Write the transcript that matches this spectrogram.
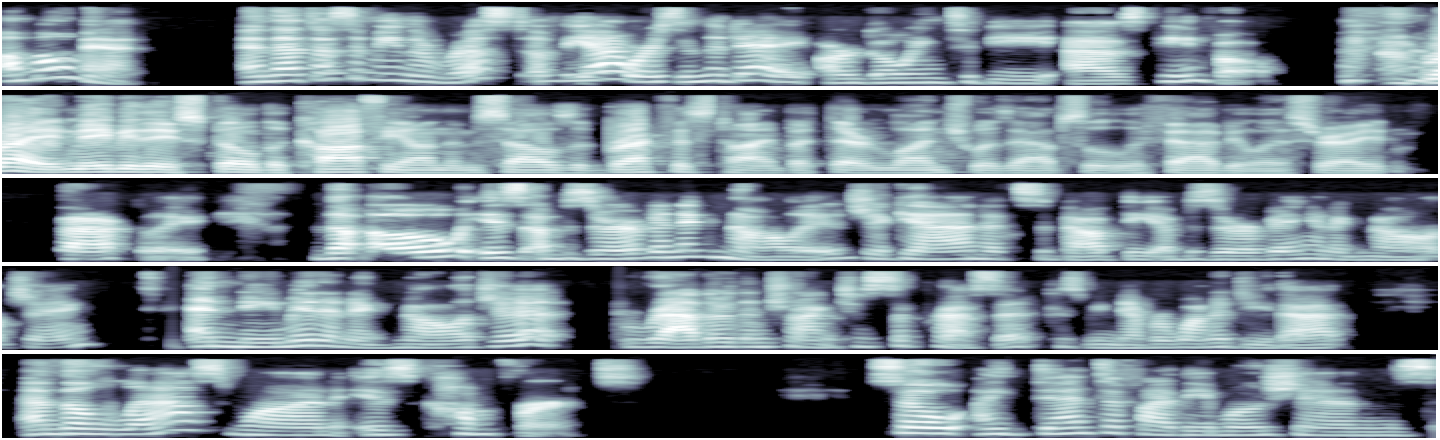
a moment. And that doesn't mean the rest of the hours in the day are going to be as painful. right. Maybe they spilled the coffee on themselves at breakfast time, but their lunch was absolutely fabulous, right? Exactly. The O is observe and acknowledge. Again, it's about the observing and acknowledging and name it and acknowledge it rather than trying to suppress it because we never want to do that. And the last one is comfort. So identify the emotions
